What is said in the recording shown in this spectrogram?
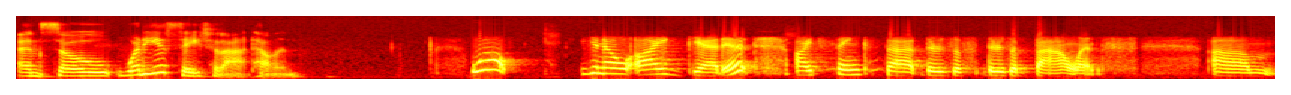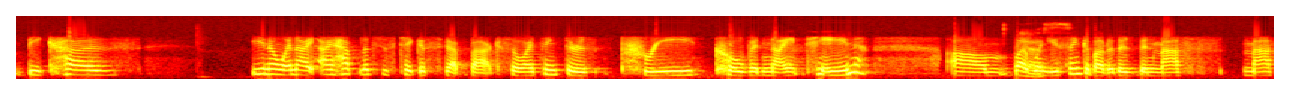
And so what do you say to that helen? Well you know i get it. I think that there's a there's a balance um, because you know, and I, I have, let's just take a step back. So I think there's pre COVID 19. Um, but yes. when you think about it, there's been mass mass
